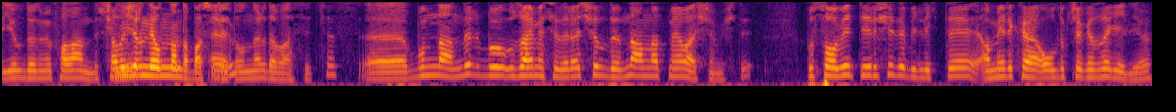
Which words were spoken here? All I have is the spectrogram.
yıl dönümü falandır. Challenger'ın ne ondan da bahsedelim. Evet onları da bahsedeceğiz. E, bundandır bu uzay meseleleri açıldığında anlatmaya başlamıştı. Bu Sovyet yarışıyla birlikte Amerika oldukça gaza geliyor.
